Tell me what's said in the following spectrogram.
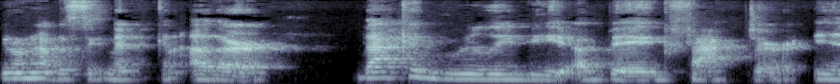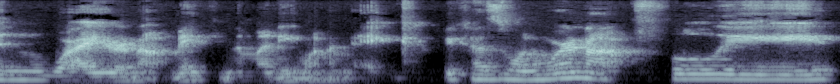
you don't have a significant other, that could really be a big factor in why you're not making the money you want to make. Because when we're not fully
